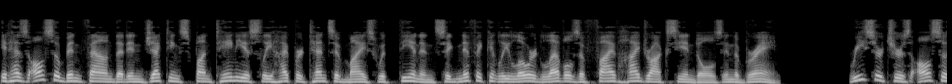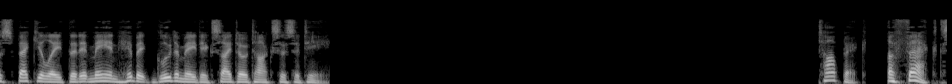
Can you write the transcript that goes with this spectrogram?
It has also been found that injecting spontaneously hypertensive mice with theanine significantly lowered levels of 5-hydroxyindoles in the brain. Researchers also speculate that it may inhibit glutamate excitotoxicity. Effects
